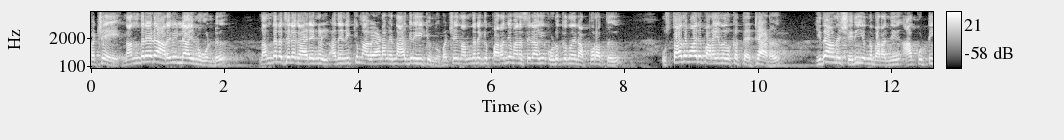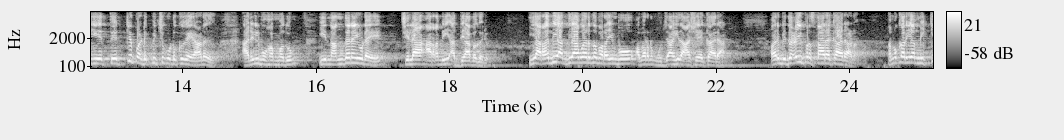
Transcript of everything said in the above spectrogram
പക്ഷേ നന്ദനയുടെ അറിവില്ലായ്മ കൊണ്ട് നന്ദന ചില കാര്യങ്ങൾ അതെനിക്കും വേണം എന്ന് ആഗ്രഹിക്കുന്നു. പക്ഷേ നന്ദനയ്ക്ക് പറഞ്ഞ് മനസ്സിലാക്കി കൊടുക്കുന്നതിനപ്പുറത്ത് ഉസ്താദുമാർ പറയുന്നതൊക്കെ തെറ്റാണ്. ഇതാണ് ശരി എന്ന് പറഞ്ഞ് ആ കുട്ടിയെ തെറ്റ് പഠിപ്പിച്ചു കൊടുക്കുകയാണ് അനിൽ മുഹമ്മദും ഈ നന്ദനയുടെ ചില അറബി അധ്യാപകരും. ഈ അറബി അധ്യാപകർ എന്ന് പറയുമ്പോൾ അവർ മുജാഹിദ് ആശയക്കാരാണ്. അവർ ബിദഴി പ്രസ്ഥാനക്കാരാണ്. നമുക്കറിയാം മിക്ക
